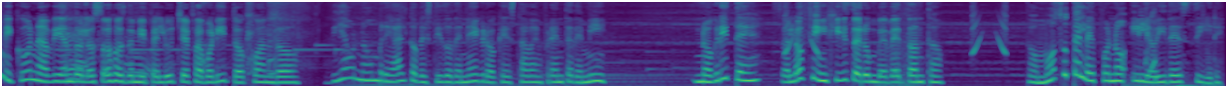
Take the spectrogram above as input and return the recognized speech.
en mi cuna viendo los ojos de mi peluche favorito cuando vi a un hombre alto vestido de negro que estaba enfrente de mí. No grité, solo fingí ser un bebé tonto. Tomó su teléfono y le oí decir,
